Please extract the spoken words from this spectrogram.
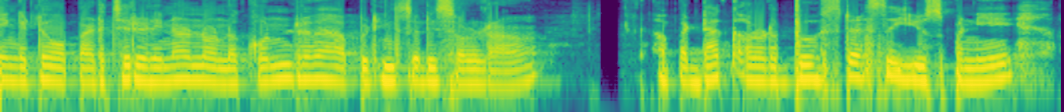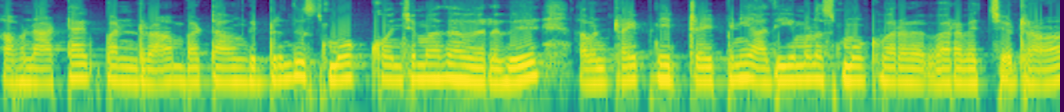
என்கிட்ட ஒப்படைச்சிரு இல்லைன்னா நான் உன்னை கொன்றுவேன் அப்படின்னு சொல்லி சொல்கிறான் அப்போ டக் அவனோட பூஸ்டர்ஸை யூஸ் பண்ணி அவனை அட்டாக் பண்ணுறான் பட் அவங்ககிட்ட இருந்து ஸ்மோக் கொஞ்சமாக தான் வருது. அவன் ட்ரை பண்ணி ட்ரை பண்ணி அதிகமான ஸ்மோக் வர வர வச்சிடுறான்.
